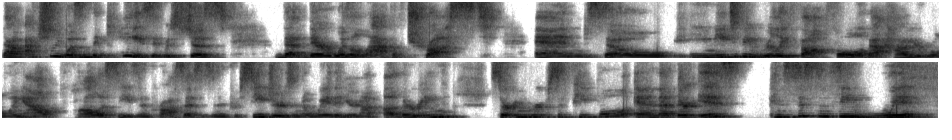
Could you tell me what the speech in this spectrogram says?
that actually wasn't the case. It was just, that there was a lack of trust. And so you need to be really thoughtful about how you're rolling out policies and processes and procedures in a way that you're not othering certain groups of people and that there is consistency with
